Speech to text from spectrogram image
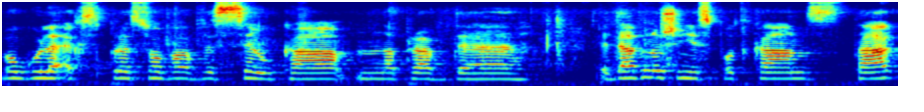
w ogóle ekspresowa wysyłka, naprawdę dawno się nie spotkałam z tak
